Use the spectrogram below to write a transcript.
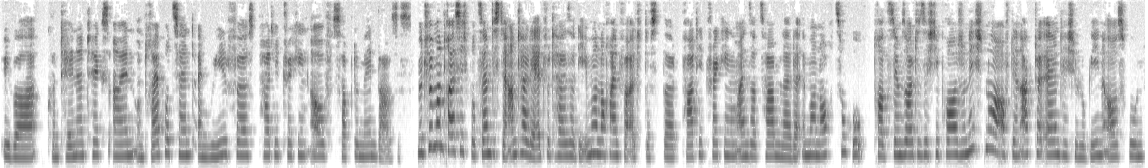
über Container-Tags ein und 3% ein Real First-Party-Tracking auf Subdomain-Basis. Mit 35% ist der Anteil der Advertiser, die immer noch ein veraltetes Third-Party-Tracking im Einsatz haben, leider immer noch zu hoch. Trotzdem sollte sich die Branche nicht nur auf den aktuellen Technologien ausruhen,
